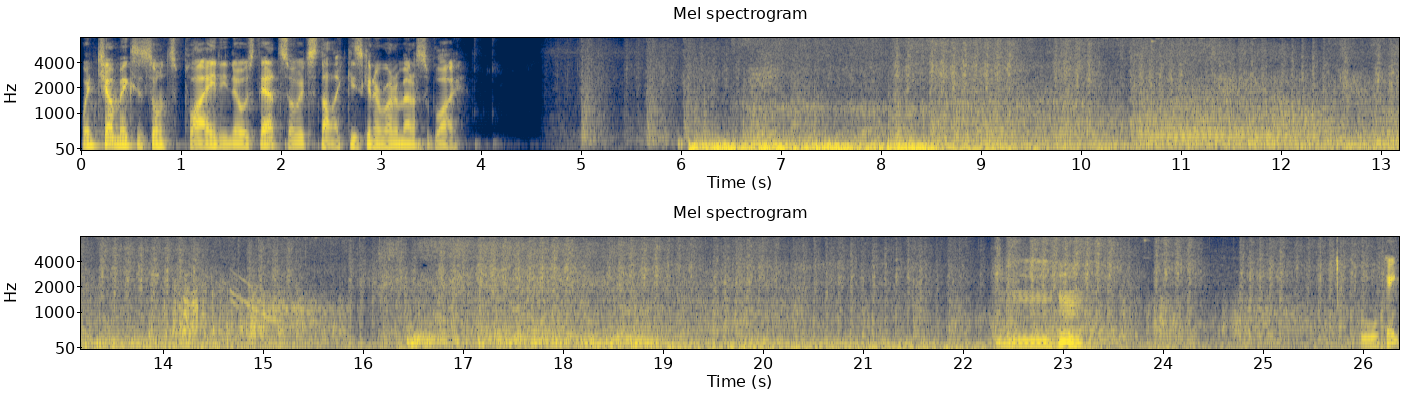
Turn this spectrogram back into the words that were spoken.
Wen Chao makes its own supply, and he knows that, so it's not like he's going to run him out of supply. Okay.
